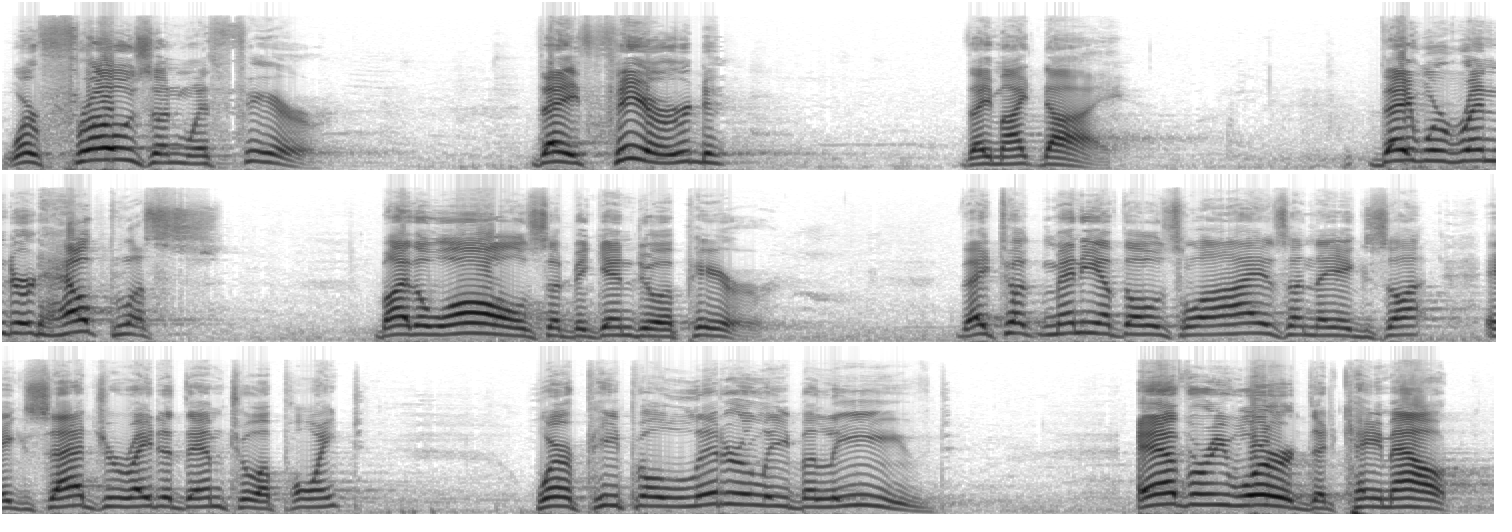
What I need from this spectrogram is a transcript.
were frozen with fear. They feared they might die. They were rendered helpless by the walls that began to appear. They took many of those lies and they exa- exaggerated them to a point where people literally believed Every word that came out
